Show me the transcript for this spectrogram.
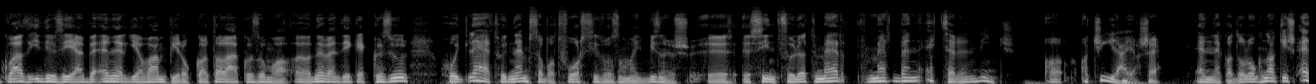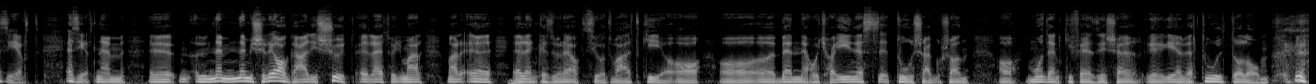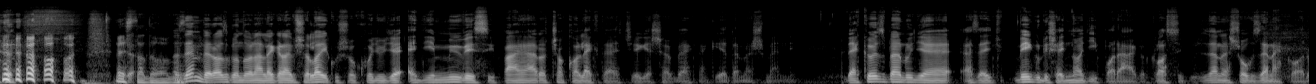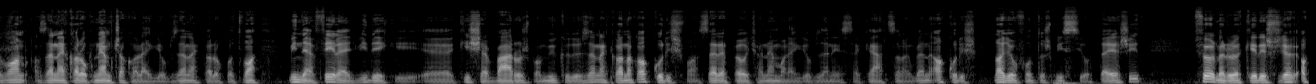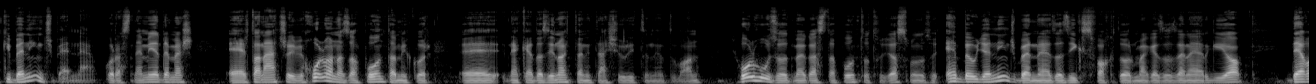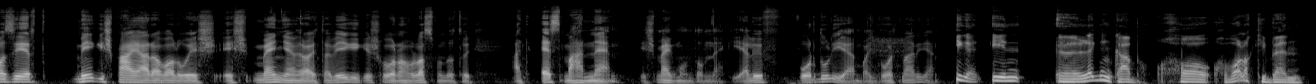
kvázi időzéjelben energiavámpirokkal találkozom a, a növendékek közül, hogy lehet, hogy nem szabad forszíroznom egy bizonyos ö, szint fölött, mert, mert benne egyszerűen nincs a, a csírája se ennek a dolognak, és ezért, ezért nem, nem, nem is reagál, és sőt, lehet, hogy már, már ellenkező reakciót vált ki a, a, benne, hogyha én ezt túlságosan a modern kifejezéssel élve túltolom ezt a dolgot. Az ember azt gondolná legalábbis a laikusok, hogy ugye egy ilyen művészi pályára csak a legtehetségesebbeknek érdemes menni de közben ugye ez egy, végül is egy nagy iparág, a klasszikus zene, sok zenekar van, a zenekarok nem csak a legjobb zenekarok, ott van mindenféle egy vidéki, eh, kisebb városban működő zenekarnak, akkor is van szerepe, hogyha nem a legjobb zenészek játszanak benne, akkor is nagyon fontos missziót teljesít. Fölmerül a kérdés, hogy akiben nincs benne, akkor azt nem érdemes eltanácsolni, hogy hol van az a pont, amikor eh, neked azért nagy tanítási uritonod van, hol húzod meg azt a pontot, hogy azt mondod, hogy ebbe ugyan nincs benne ez az X-faktor, meg ez az energia, de azért mégis pályára való, és, és menjen rajta végig, és hol ahol azt mondod, hogy hát ezt már nem, és megmondom neki. Előfordul ilyen, vagy volt már ilyen? Igen, én leginkább, ha, ha valakiben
